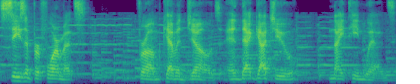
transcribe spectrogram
season performance from Kevin Jones, and that got you 19 wins.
